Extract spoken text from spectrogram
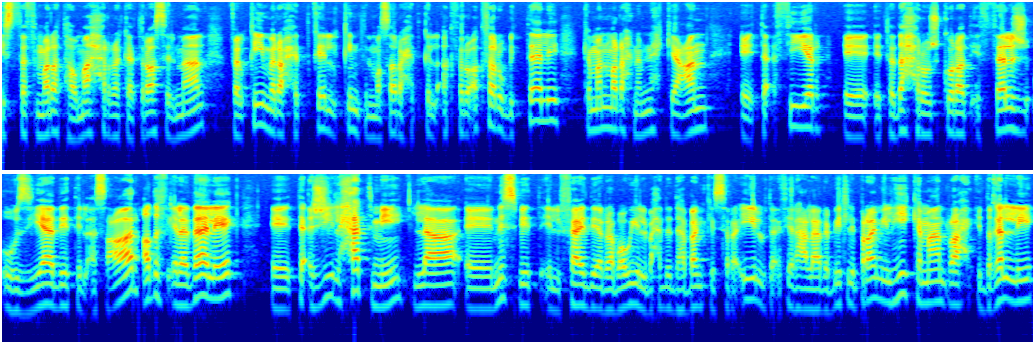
استثمرتها وما حركت رأس المال فالقيمة راح تقل قيمة المصاري راح تقل أكثر وأكثر. وبالتالي كمان مرة إحنا بنحكي عن تأثير تدحرج كرة الثلج وزيادة الأسعار. أضف إلى ذلك تأجيل حتمي لنسبة الفائدة الربوية اللي بحددها بنك إسرائيل وتأثيرها على ربية البرايم اللي هي كمان راح تغلي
